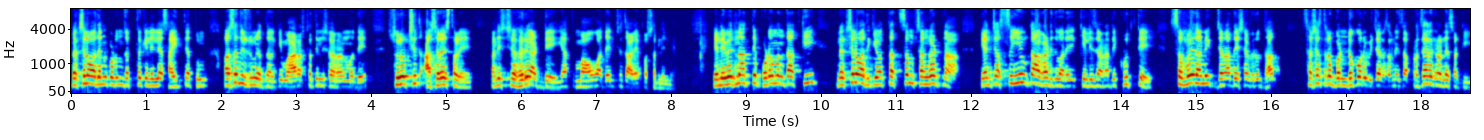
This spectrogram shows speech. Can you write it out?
नक्षलवाद्यांकडून जप्त केलेल्या साहित्यातून असं दिसून येतं की महाराष्ट्रातील शहरांमध्ये सुरक्षित आश्रयस्थळे आणि शहरी अड्डे यात माओवाद्यांचे जाळे पसरलेले या निवेदनात ते पुढे म्हणतात की नक्षलवादी किंवा तत्सम संघटना यांच्या संयुक्त आघाडीद्वारे केली जाणारी कृत्ये संवैधानिक जनादेशाविरोधात सशस्त्र बंडखोर विचारसरणीचा प्रचार करण्यासाठी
